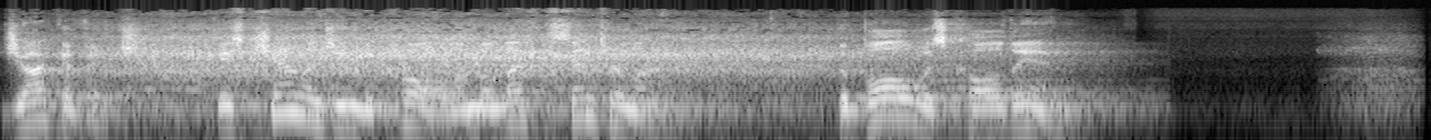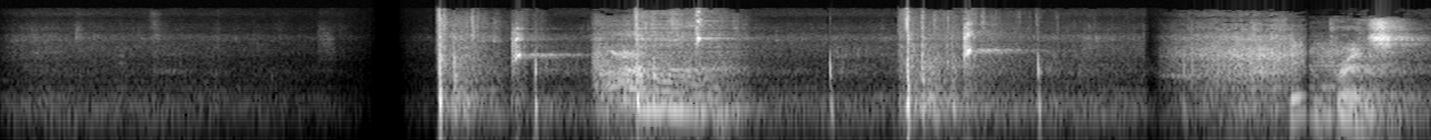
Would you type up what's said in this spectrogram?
Djokovic is challenging the call on the left center line. The ball was called in. Sampras.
